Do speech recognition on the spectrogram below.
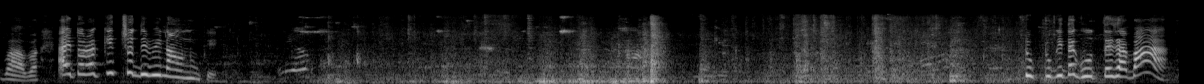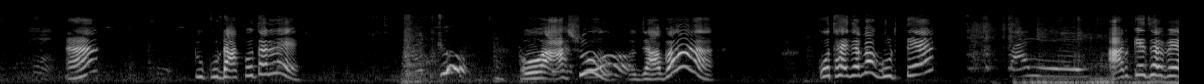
বাবা, এই তোরা কিচ্ছু দিবি না অনুকে। টুকটুকিতে ঘুরতে যাবা? হ্যাঁ? টুকু ডাকো তাহলে। ও আসু। যাবা? কোথায় যাবা ঘুরতে? আর কে যাবে?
